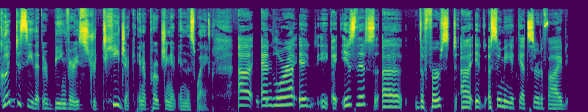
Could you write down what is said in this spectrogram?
good to see that they're being very strategic in approaching it in this way. Uh, and Laura, it, is this uh, the first, uh, it, assuming it gets certified,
